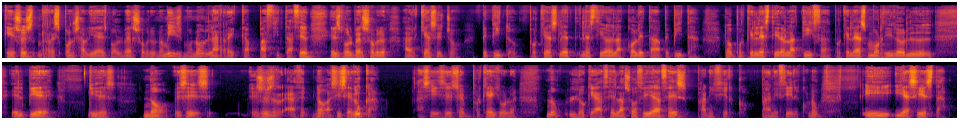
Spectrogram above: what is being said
que eso es responsabilidad, es volver sobre uno mismo, ¿no? La recapacitación es volver sobre, a ver, ¿qué has hecho? Pepito, ¿por qué le, has tirado la coleta a Pepita? ¿No? ¿Por qué le has tirado la tiza? ¿Por qué le has mordido el, pie? Y dices, no, ese es, eso es, no, así se educa. Así es, porque hay que volver. No, lo que hace la sociedad es pan y circo, pan y circo, ¿no? Y, y así está.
